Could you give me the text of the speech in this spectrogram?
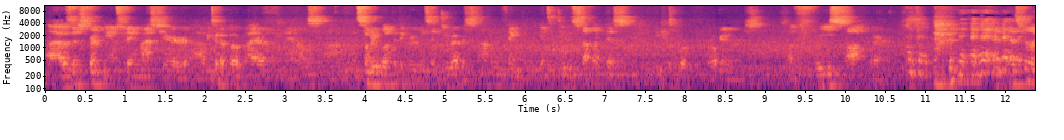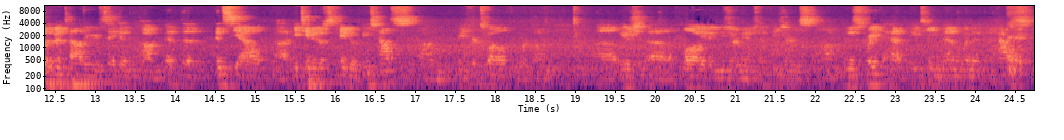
uh, I was at a sprint in Amsterdam last year. Uh, we took a boat ride around the canals, um, and somebody looked at the group and said, "Do you ever stop and think that we get to do stuff like this because we're programmers of free software?" and that's really the mentality we've taken. Um, at the in Seattle, uh, 18 of us came to a beach house. Um, made for 12. We worked on uh, leadership, uh, logging and user management features, um, and it's great to have 18 men and women in a house.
